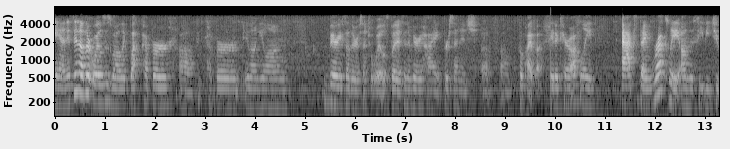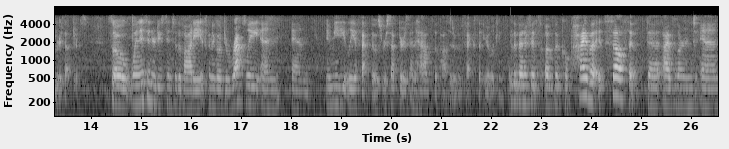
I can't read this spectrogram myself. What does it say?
And it's in other oils as well, like black pepper, uh, pink pepper, ylang ylang, various other essential oils, but it's in a very high percentage of um, copaiba. Beta caryophyllene acts directly on the CB2 receptors. So when it's introduced into the body, it's going to go directly and, and immediately affect those receptors and have the positive effects that you're looking for. The benefits of the copaiba itself that, that I've learned, and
